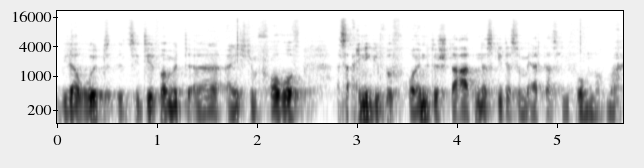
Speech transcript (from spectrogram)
wiederholt zitiert worden mit äh, eigentlich dem Vorwurf, dass einige befreundete Staaten, es geht jetzt um Erdgaslieferungen nochmal,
